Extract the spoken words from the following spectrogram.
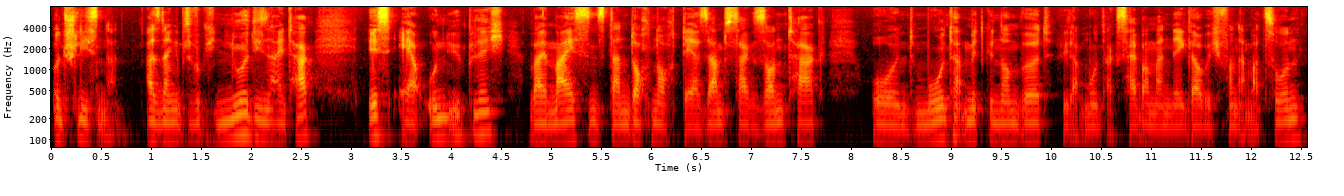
und schließen dann. Also dann gibt es wirklich nur diesen einen Tag ist eher unüblich, weil meistens dann doch noch der Samstag, Sonntag und Montag mitgenommen wird. Wieder Montag Cyber Monday, glaube ich, von Amazon.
